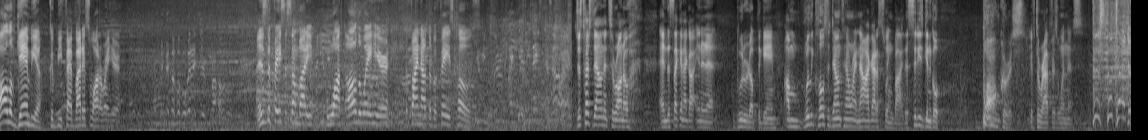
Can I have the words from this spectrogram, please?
all of Gambia could be fed by this water right here. what is your problem? This is the face of somebody who walked all the way here to find out the buffet is closed. Just touched down in Toronto, and the second I got internet, booted up the game. I'm really close to downtown right now. I gotta swing by. The city's gonna go bonkers if the Raptors win this. This the tiger!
